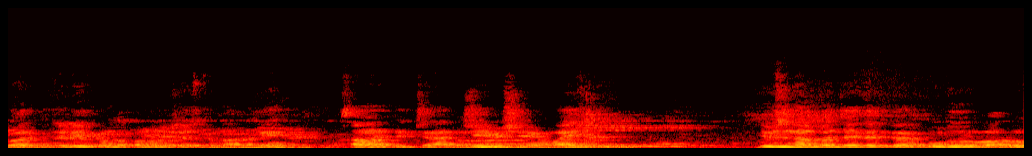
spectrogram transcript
వారికి తెలియకుండా పనులు చేస్తున్నారని సమర్పించిన అర్జీ విషయమై డివిజనల్ పంచాయతీ అధికారి గూడూరు వారు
